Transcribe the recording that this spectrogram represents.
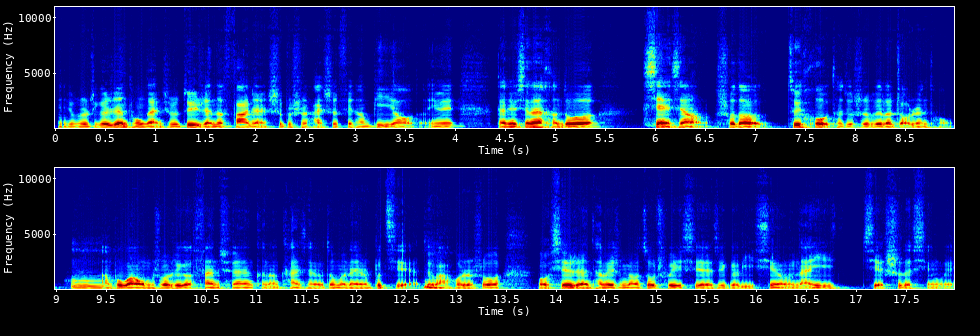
也就是说，这个认同感其实对人的发展是不是还是非常必要的？因为感觉现在很多现象说到最后，它就是为了找认同，嗯啊，不管我们说这个饭圈可能看起来有多么令人不解，对吧？或者说某些人他为什么要做出一些这个理性难以解释的行为，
